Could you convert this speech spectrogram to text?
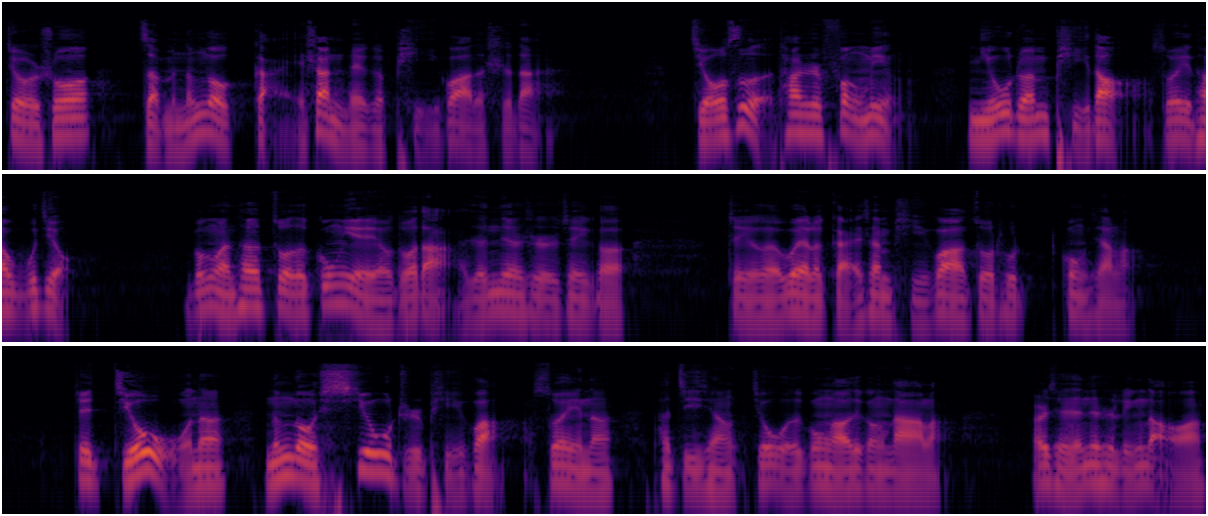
就是说怎么能够改善这个否卦的时代。九四它是奉命。扭转脾道，所以他无咎。甭管他做的功业有多大，人家是这个，这个为了改善脾卦做出贡献了。这九五呢，能够修止脾卦，所以呢，他吉祥。九五的功劳就更大了，而且人家是领导啊，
